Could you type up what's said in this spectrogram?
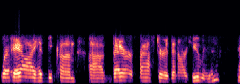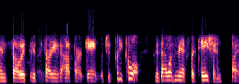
where AI has become uh, better, faster than our humans. And so it's, it's starting to up our game, which is pretty cool because that wasn't the expectation, but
